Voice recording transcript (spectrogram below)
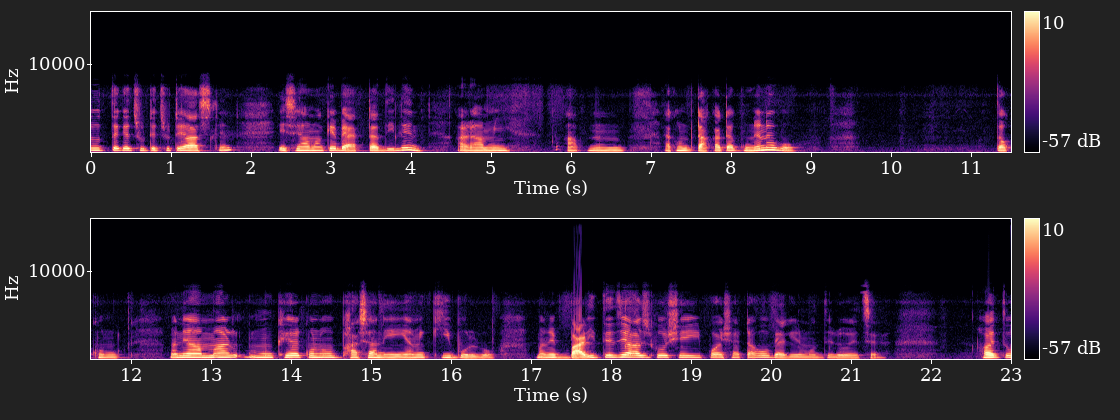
দূর থেকে ছুটে ছুটে আসলেন, এসে আমাকে ব্যাগটা দিলেন, আর আমি আপ, এখন টাকাটা গুনে নেব? তখন মানে আমার মুখে আর কোনো ভাষা নেই, আমি কি বলব? মানে বাড়িতে যে আসব, সেই পয়সাটাও ব্যাগের মধ্যে রয়েছে। হয়তো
